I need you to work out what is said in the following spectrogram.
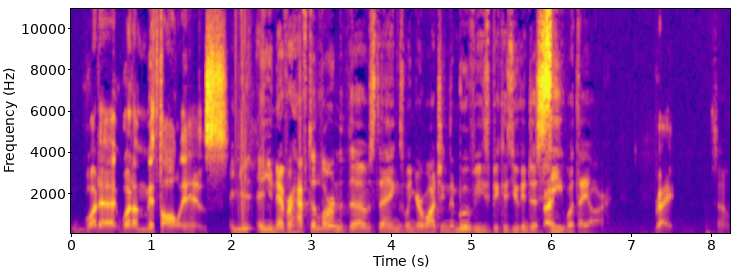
what a what a mythol is. And you and you never have to learn those things when you're watching the movies because you can just Right. see what they are. Right. So,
